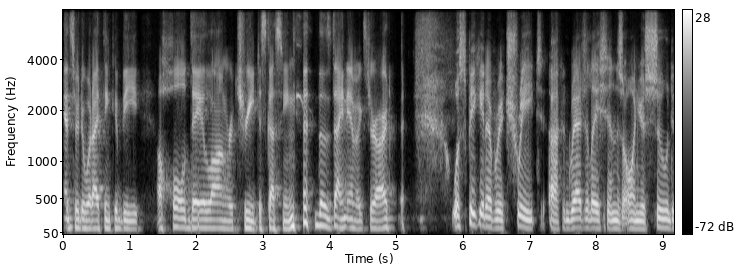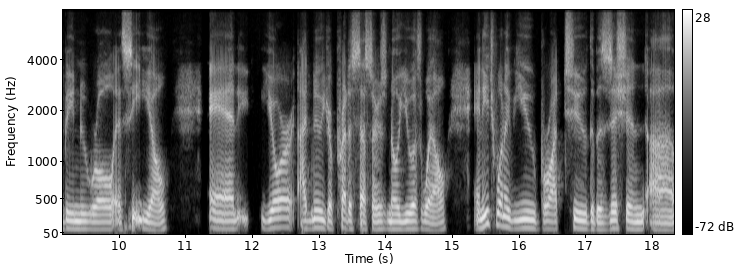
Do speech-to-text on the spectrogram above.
answer to what I think could be a whole day long retreat discussing those dynamics, Gerard. Well, speaking of retreat, uh, congratulations on your soon to be new role as CEO. And your I knew your predecessors know you as well, and each one of you brought to the position uh,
